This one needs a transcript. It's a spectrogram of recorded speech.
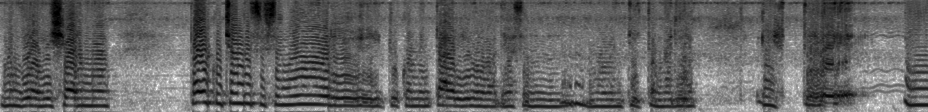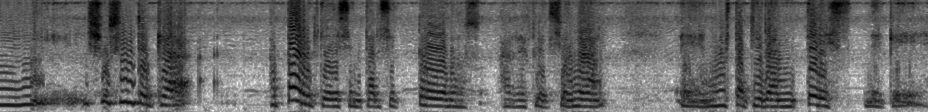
Buen día Guillermo. Estaba escuchando a ese señor y, tu comentario de hace un momentito, María. Este, y yo siento que aparte de sentarse todos a reflexionar eh, nuestra tirantez de que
